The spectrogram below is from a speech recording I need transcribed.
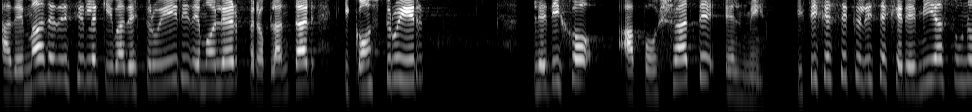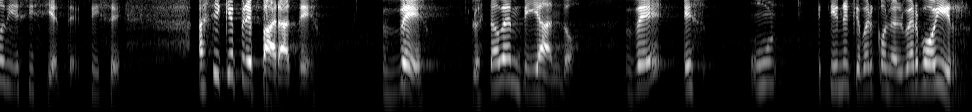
además de decirle que iba a destruir y demoler, pero plantar y construir, le dijo, apoyate en mí. Y fíjese que le dice Jeremías 1.17, dice, así que prepárate, ve, lo estaba enviando, ve es un, tiene que ver con el verbo ir,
